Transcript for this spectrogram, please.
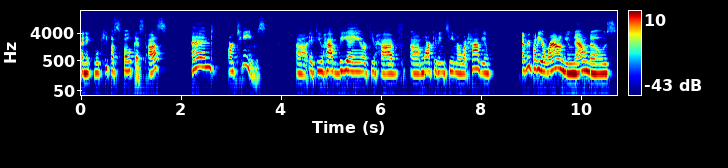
and it will keep us focused, us and our teams. Uh, if you have VA or if you have a marketing team or what have you, everybody around you now knows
